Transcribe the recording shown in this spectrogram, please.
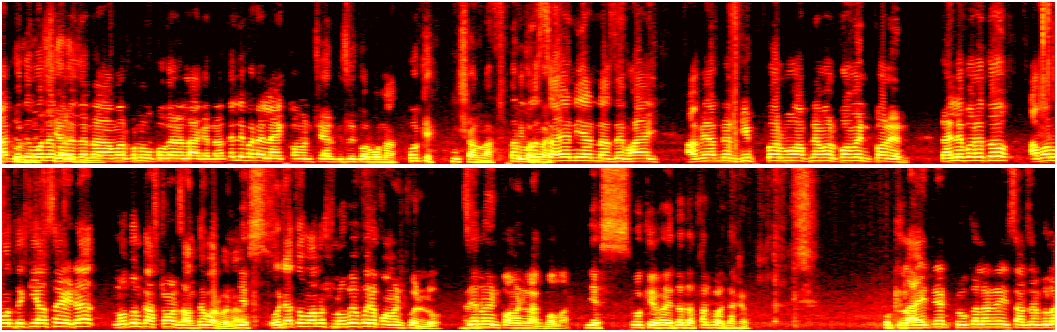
আর যদি মনে করে যে না আমার কোনো উপকারে লাগে না তাহলে বাটা লাইক কমেন্ট শেয়ার কিছুই করব না। ওকে এগুলো চাই নিয়ার না যে ভাই আমি আপনার গিফট করব আপনি আমার কমেন্ট করেন। তাইলে পরে তো আমার মধ্যে কি আছে এটা নতুন কাস্টমার জানতে পারবে না. ওইটা তো মানুষ লোভে পরে কমেন্ট করল জেনুইন কমেন্ট লাগবে আমার। ইয়েস ওকে ভাই দাদা তারপর দেখেন ওকে লাইটের টু কালারের এই চার্জারগুলো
